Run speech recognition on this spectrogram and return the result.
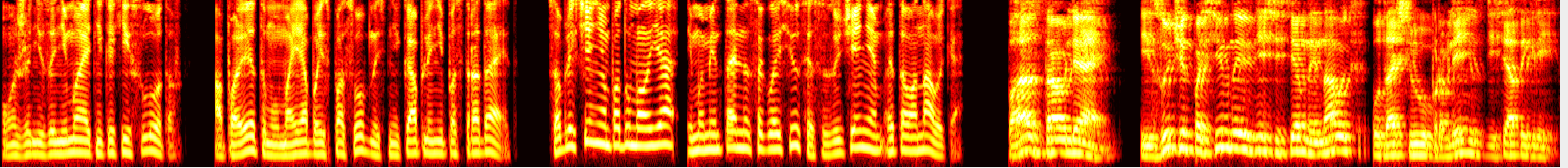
Он же не занимает никаких слотов, а поэтому моя боеспособность ни капли не пострадает. С облегчением подумал я и моментально согласился с изучением этого навыка. Поздравляем! Изучен пассивный внесистемный навык «Удачливый управленец 10 грейд».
